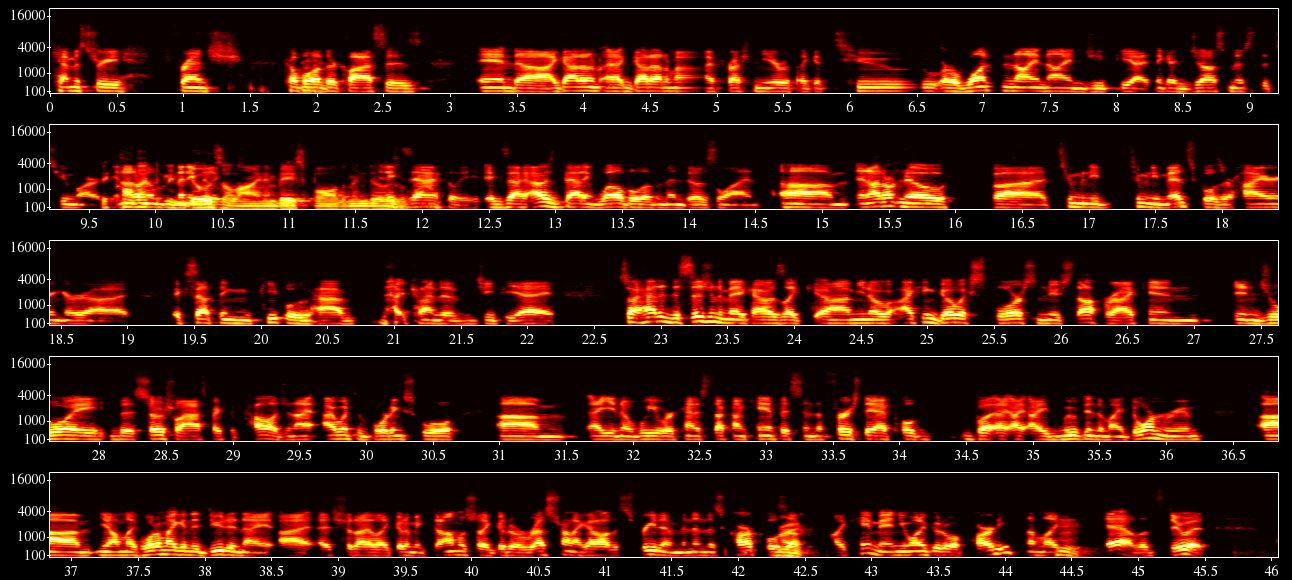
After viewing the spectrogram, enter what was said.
chemistry, French, a couple right. other classes and uh, I got out, I got out of my freshman year with like a two or one nine nine GPA. I think I just missed the two mark. They call that the Mendoza line in baseball. The Mendoza exactly, line. exactly. I was batting well below the Mendoza line, um, and I don't know if uh, too many too many med schools are hiring or uh, accepting people who have that kind of GPA. So I had a decision to make. I was like, um, you know, I can go explore some new stuff, or I can enjoy the social aspect of college. And I, I went to boarding school um, I, you know, we were kind of stuck on campus. And the first day I pulled, but I, I moved into my dorm room. Um, you know, I'm like, what am I going to do tonight? I, should I like go to McDonald's? Should I go to a restaurant? I got all this freedom. And then this car pulls right. up, like, hey man, you want to go to a party? And I'm like, hmm. yeah, let's do it.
